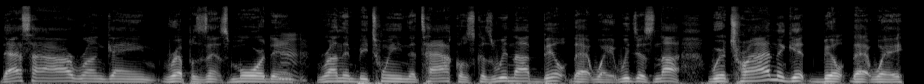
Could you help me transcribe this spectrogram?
that's how our run game represents more than running between the tackles because we're not built that way. We're just not. We're trying to get built that way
